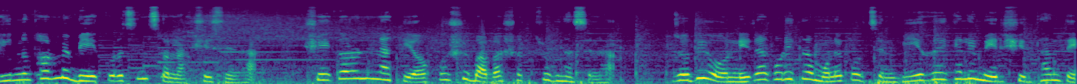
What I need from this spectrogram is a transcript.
ভিন্ন ধর্মে বিয়ে করেছেন সোনাক্ষী সিনহা। সেই কারণে নাকি অখুশি বাবা শত্রুঘ্না সিনহা। যদিও নেটাগরিকরা মনে করছেন বিয়ে হয়ে গেলে মেয়ের সিদ্ধান্তে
